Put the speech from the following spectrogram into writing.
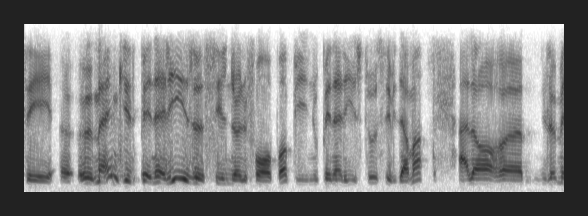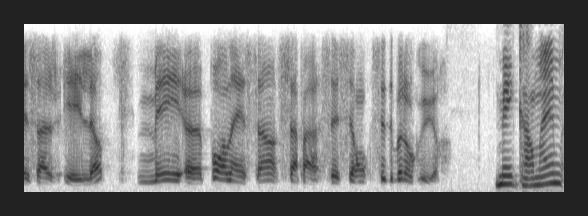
c'est eux-mêmes qui le pénalisent s'ils ne le font pas, puis ils nous pénalisent tous, évidemment. Alors, euh, le message est là, mais euh, pour l'instant, ça c'est de bon augure. Mais quand même,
